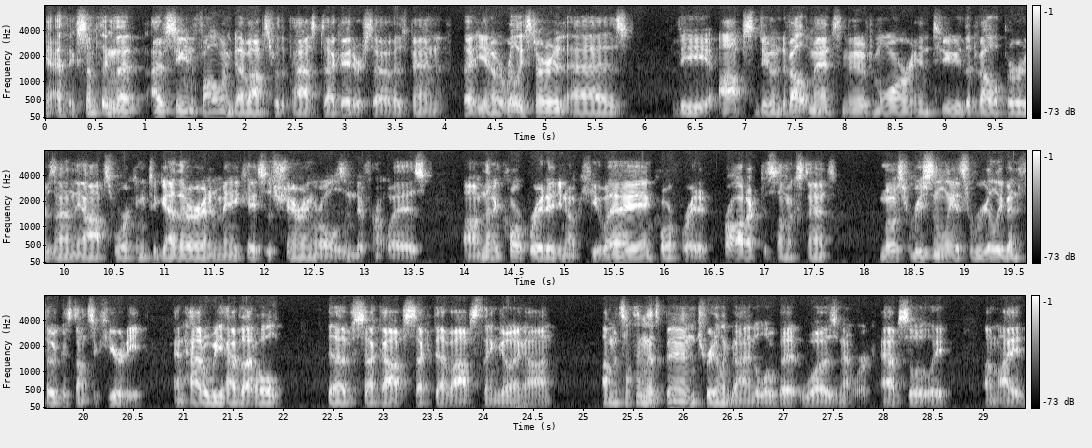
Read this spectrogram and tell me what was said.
Yeah, I think something that I've seen following DevOps for the past decade or so has been that, you know, it really started as the ops doing development moved more into the developers and the ops working together and in many cases sharing roles in different ways. Um, and then incorporated, you know, QA, incorporated product to some extent. Most recently, it's really been focused on security and how do we have that whole dev SecOps, sec DevOps thing going on. Um, and something that's been trailing behind a little bit was network. Absolutely. Um, I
